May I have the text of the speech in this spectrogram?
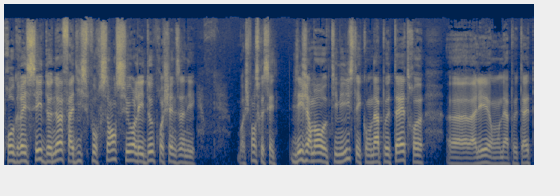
progresser de 9 à 10% sur les deux prochaines années. Moi, je pense que c'est légèrement optimiste et qu'on a peut-être euh, allez, on a peut-être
